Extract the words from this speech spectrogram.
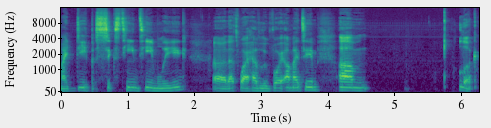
my deep 16 team league. Uh, that's why I have Luke Voit on my team. Um, look,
